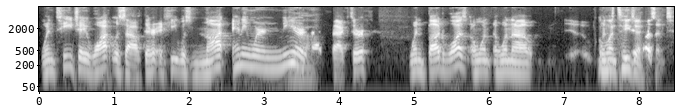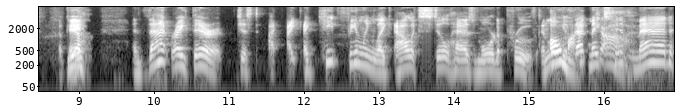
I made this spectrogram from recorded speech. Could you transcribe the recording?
when TJ Watt was out there, and he was not anywhere near yeah. that factor when Bud was, uh, when when uh, when, when TJ wasn't. Okay, yeah. and that right there, just I, I, I keep feeling like Alex still has more to prove. And look, oh if that makes God. him mad,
